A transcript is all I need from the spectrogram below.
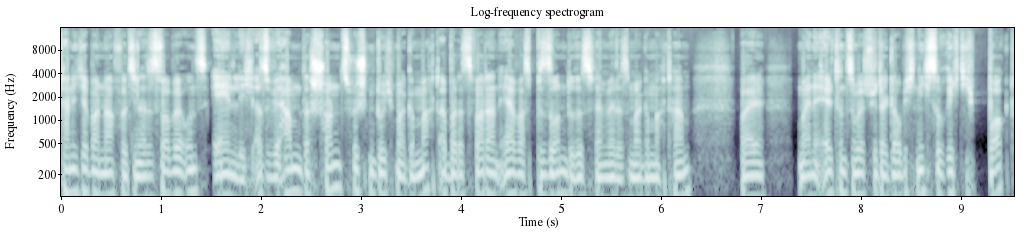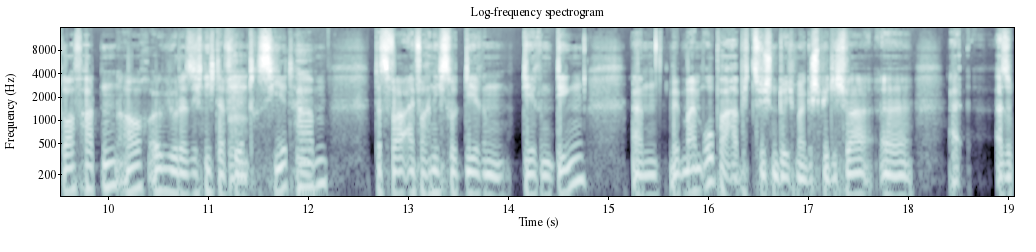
kann ich aber nachvollziehen. Also es war bei uns ähnlich. Also wir haben das schon zwischendurch mal gemacht, aber das war dann eher was Besonderes, wenn wir das mal gemacht haben, weil meine Eltern zum Beispiel da glaube ich nicht so richtig Bock drauf hatten auch irgendwie oder sich nicht dafür Mhm. interessiert haben. Das war einfach nicht so deren deren Ding. Ähm, mit meinem Opa habe ich zwischendurch mal gespielt. Ich war äh, also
